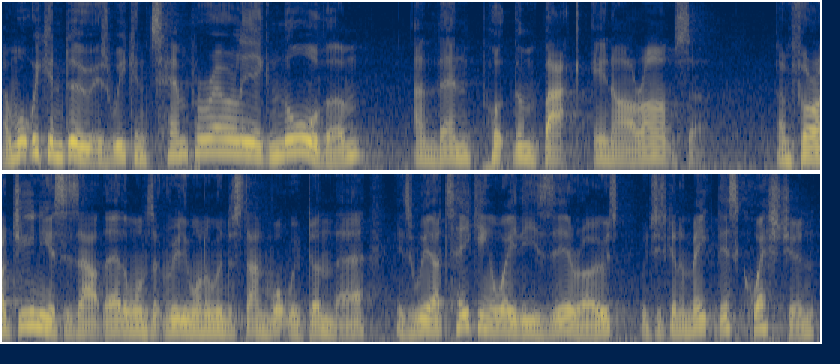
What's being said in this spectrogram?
And what we can do is we can temporarily ignore them and then put them back in our answer. And for our geniuses out there, the ones that really want to understand what we've done there, is we are taking away these zeros, which is going to make this question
